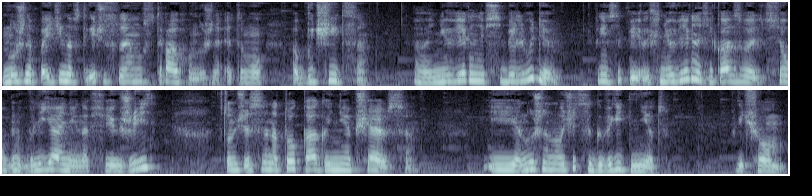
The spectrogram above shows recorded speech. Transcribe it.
нужно пойти навстречу своему страху, нужно этому обучиться. Э, неуверенные в себе люди, в принципе, их неуверенность оказывает все влияние на всю их жизнь, в том числе на то, как они общаются. И нужно научиться говорить «нет». Причем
